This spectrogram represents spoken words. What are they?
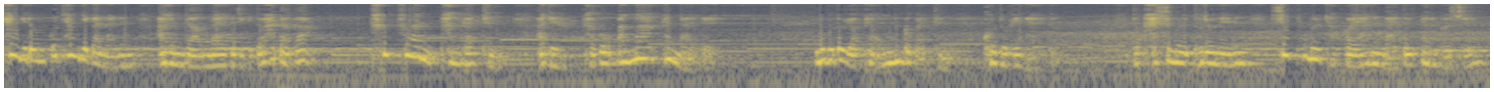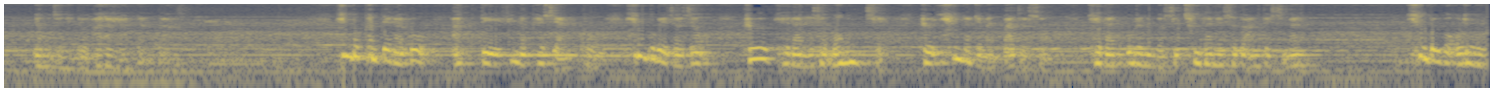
향기로운 꽃향기가 나는 아름다운 날들이기도 하다가 푸푸한 밤 같은 아득하고 막막한 날들 누구도 옆에 없는 것 같은 고독의 날도 또 가슴을 도려내는 슬픔을 겪어야 하는 날도 있다는 것을 영준이도 알아야 한단다. 행복한 때라고 앞뒤 생각하지 않고 행복에 젖어 그 계단에서 머문 채 그 향락에만 빠져서 계단 오르는 것을 중단해서도 안 되지만 힘들고 어려울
